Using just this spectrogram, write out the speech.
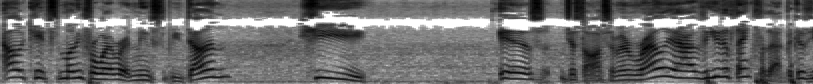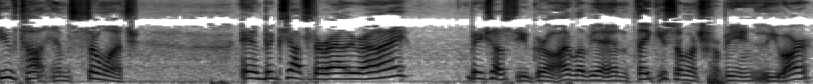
allocates money for whatever it needs to be done. He is just awesome. And Riley, I have you to thank for that because you've taught him so much. And big shouts to Riley Rye. Big shouts to you, girl. I love you and thank you so much for being who you are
